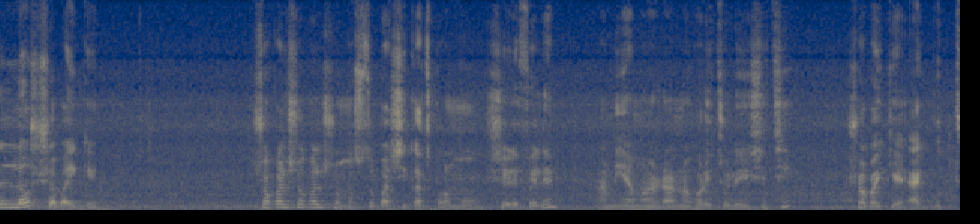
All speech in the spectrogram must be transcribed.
হ্যালো সবাইকে। সকাল সকাল সমস্ত বাসি কাজকর্ম সেরে ফেলে আমি আমার রান্নাঘরে চলে এসেছি। সবাইকে একগুচ্ছ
